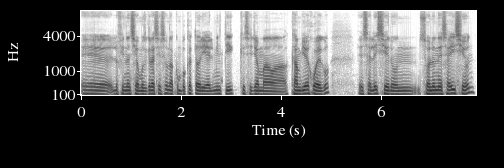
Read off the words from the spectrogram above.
eh, lo financiamos gracias a una convocatoria del Mintic que se llamaba Cambio de Juego. Esa la hicieron solo en esa edición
